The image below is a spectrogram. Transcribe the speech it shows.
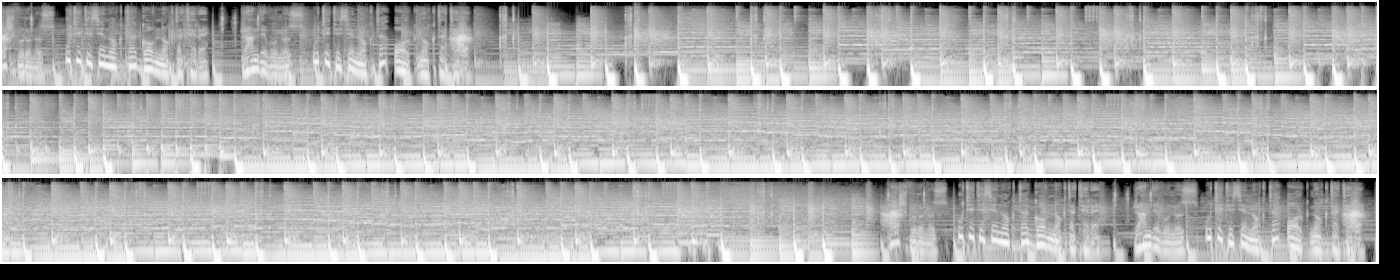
Başvurunuz utts.gov.tr Randevunuz utts.org.tr Başvurunuz utts.gov.tr Randevunuz utts.org.tr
